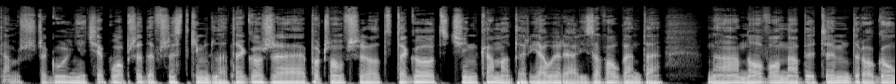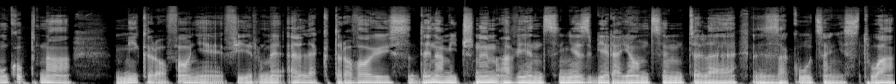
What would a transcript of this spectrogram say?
Witam szczególnie ciepło przede wszystkim dlatego, że począwszy od tego odcinka materiały realizował będę na nowo nabytym drogą kupna mikrofonie firmy Electrovoice dynamicznym, a więc nie zbierającym tyle zakłóceń z tła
